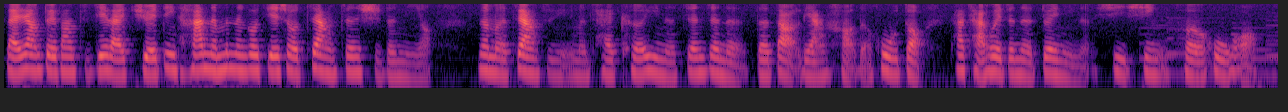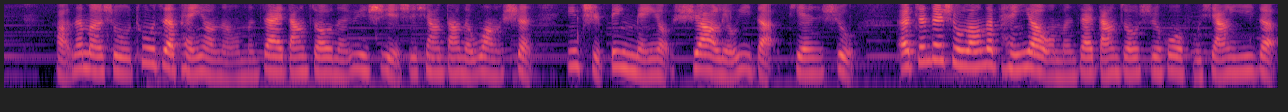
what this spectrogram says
来让对方直接来决定他能不能够接受这样真实的你哦，那么这样子你们才可以呢，真正的得到良好的互动，他才会真的对你呢细心呵护哦。好，那么属兔子的朋友呢，我们在当周呢运势也是相当的旺盛，因此并没有需要留意的天数。而针对属龙的朋友，我们在当周是祸福相依的。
